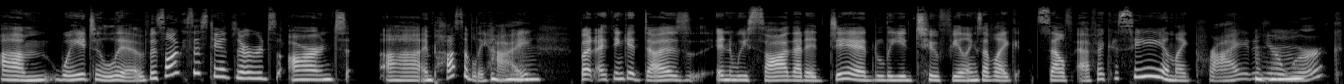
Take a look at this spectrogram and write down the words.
um way to live as long as the standards aren't uh impossibly high. Mhm. But I think it does, and we saw that it did lead to feelings of like self efficacy and like pride in your Mhm. work.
